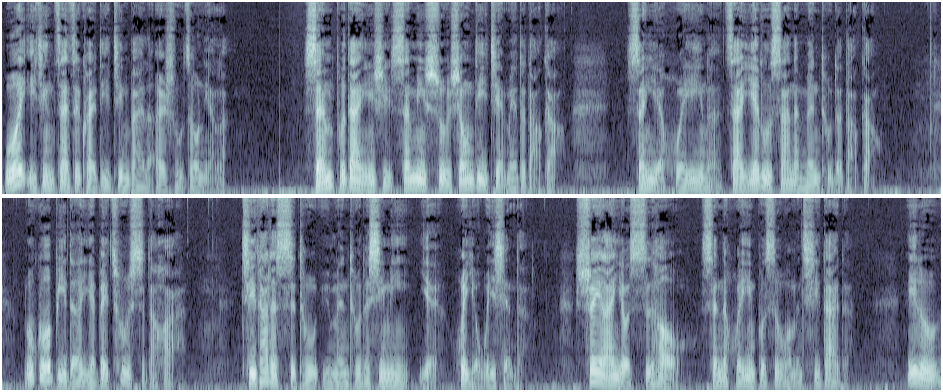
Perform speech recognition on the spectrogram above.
我已经在这块地敬拜了二十五周年了。神不但允许生命树兄弟姐妹的祷告，神也回应了在耶路撒冷门徒的祷告。如果彼得也被处死的话，其他的使徒与门徒的性命也会有危险的。虽然有时候神的回应不是我们期待的，例如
